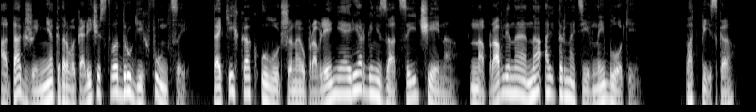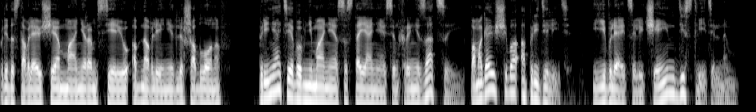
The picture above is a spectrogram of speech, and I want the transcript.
а также некоторого количества других функций, таких как улучшенное управление реорганизацией чейна, направленное на альтернативные блоки, подписка, предоставляющая майнерам серию обновлений для шаблонов, принятие во внимание состояния синхронизации, помогающего определить, является ли чейн действительным.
